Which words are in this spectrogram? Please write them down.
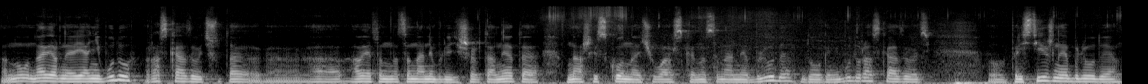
Ну, наверное, я не буду рассказывать что-то о, о этом национальном блюде шертан. Это наше исконное чувашское национальное блюдо. Долго не буду рассказывать. Престижное блюдо,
